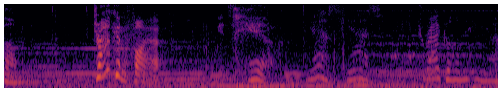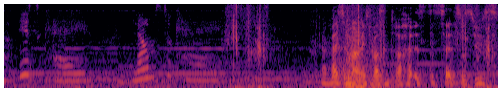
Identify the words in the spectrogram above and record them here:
Lump! Dragonfire! It's here. Er weiß immer noch nicht, was ein Drache ist. Das ist halt so süß.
